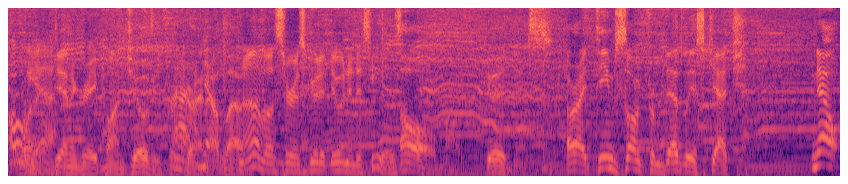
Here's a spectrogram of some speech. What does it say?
I Oh, want yeah. to denigrate Bon Jovi for uh, crying out loud. None of us are as good at doing it as he is. Oh my goodness. All right, theme song from Deadliest Catch. Now,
